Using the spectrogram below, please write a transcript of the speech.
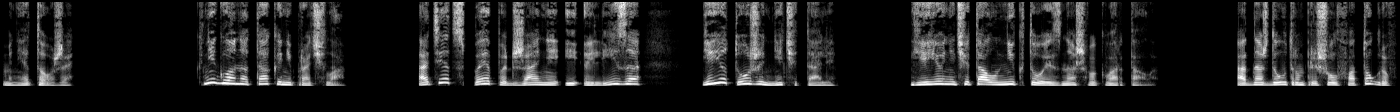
«Мне тоже». Книгу она так и не прочла. Отец, Пеппа, Джанни и Элиза ее тоже не читали. Ее не читал никто из нашего квартала. Однажды утром пришел фотограф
